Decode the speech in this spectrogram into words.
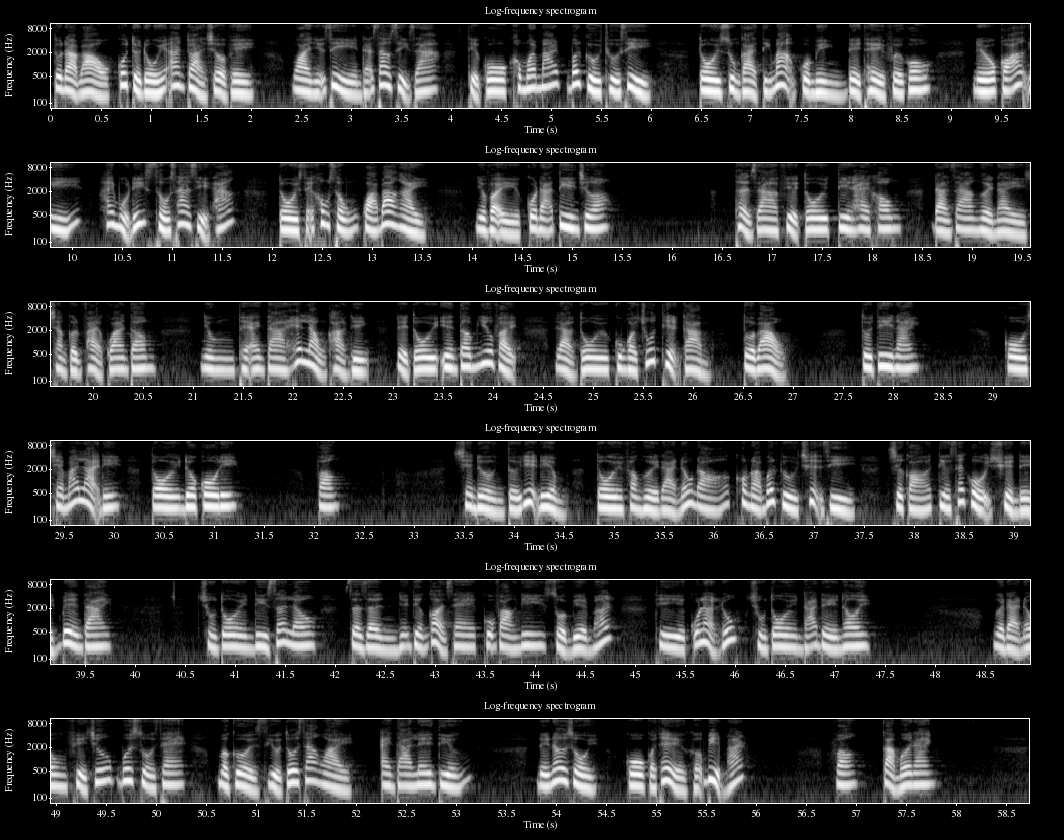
Tôi đảm bảo cô tuyệt đối an toàn trở về. Ngoài những gì đã giao dịch ra thì cô không mất mát bất cứ thứ gì. Tôi dùng cả tính mạng của mình để thể với cô. Nếu có ác ý hay mục đích xấu xa gì khác, tôi sẽ không sống quá 3 ngày. Như vậy cô đã tin chưa? Thật ra phía tôi tin hay không, đáng ra người này chẳng cần phải quan tâm. Nhưng thấy anh ta hết lòng khẳng định để tôi yên tâm như vậy là tôi cũng có chút thiện cảm. Tôi bảo, tôi tin anh. Cô che mắt lại đi, tôi đưa cô đi. Vâng. Trên đường tới địa điểm, tôi và người đàn ông đó không nói bất cứ chuyện gì, chỉ có tiếng xe cộ chuyển đến bên tai. Chúng tôi đi rất lâu, dần dần những tiếng còi xe cũng vàng đi rồi biến mất, thì cũng là lúc chúng tôi đã đến nơi. Người đàn ông phía trước bước xuống xe, Mở cửa dìu tôi ra ngoài. Anh ta lên tiếng. Đến nơi rồi cô có thể gỡ bịt mắt. Vâng cảm ơn anh.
